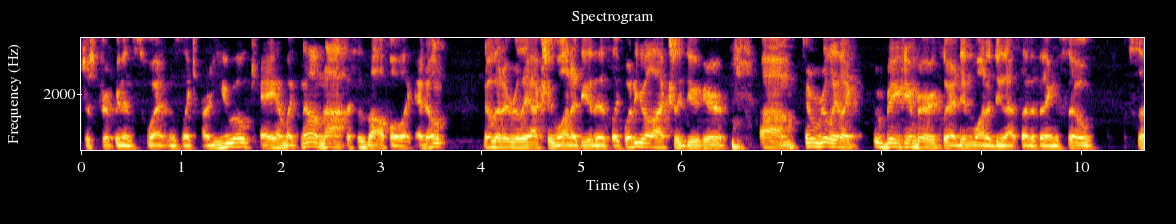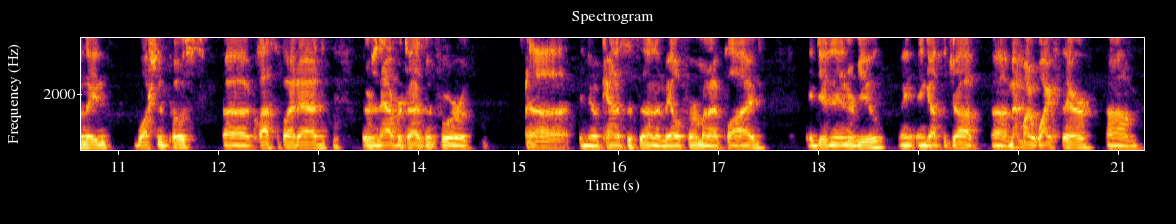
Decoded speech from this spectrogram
just dripping in sweat and was like, "Are you okay?" I'm like, "No, I'm not. This is awful. Like, I don't." know that I really actually want to do this. Like, what do you all actually do here? Um, it really like it became very clear I didn't want to do that side of things. So Sunday Washington Post uh, classified ad. There was an advertisement for uh, you know account assistant on a mail firm, and I applied. I did an interview and, and got the job. Uh, met my wife there. Um,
